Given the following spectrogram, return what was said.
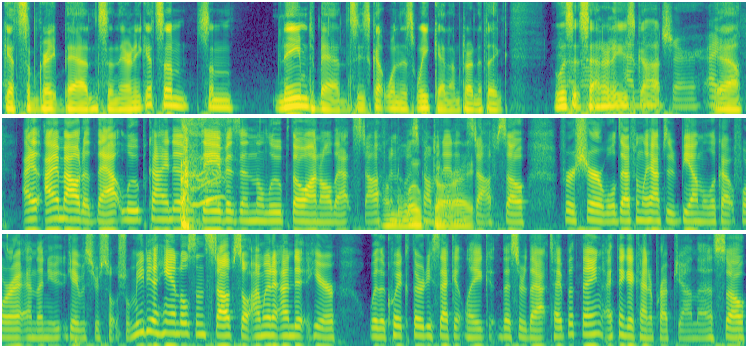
gets some great bands in there, and he gets some some named bands. He's got one this weekend. I'm trying to think. Who is it Saturday? He's I'm got. not sure. I, Yeah. I, I'm out of that loop kind of. Dave is in the loop though on all that stuff I'm and who's looped, coming in and stuff. So for sure, we'll definitely have to be on the lookout for it. And then you gave us your social media handles and stuff. So I'm going to end it here with a quick 30 second like this or that type of thing. I think I kind of prepped you on this. So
